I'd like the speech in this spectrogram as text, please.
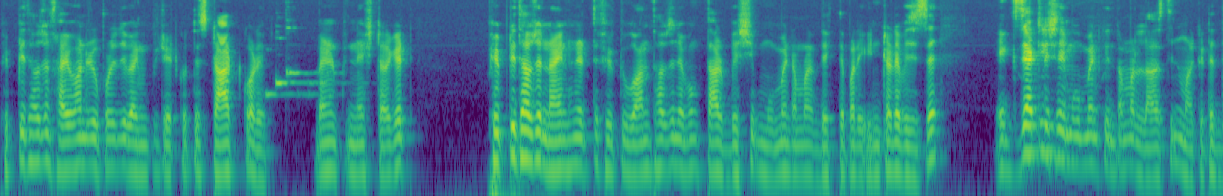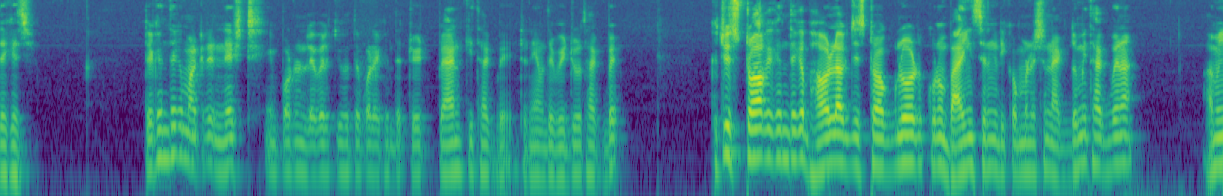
fifty thousand five hundred উপরে যদি ব্যাঙ্ক নিফটি ট্রেড করতে স্টার্ট করে ব্যাঙ্ক নিফটির next target fifty thousand nine hundred থেকে ফিফটি ওয়ান থাউজেন্ড এবং তার বেশি মুভমেন্ট আমরা দেখতে পারি ইন্টারডে বেসিসে এক্স্যাক্টলি সেই মুভমেন্ট কিন্তু আমরা লাস্ট দিন মার্কেটে দেখেছি। তো এখান থেকে মার্কেটের নেক্সট ইম্পর্টেন্ট লেভেল কী হতে পারে? এখান থেকে ট্রেড প্ল্যান কী থাকবে? এটা নিয়ে আমাদের ভিডিও থাকবে। কিছু স্টক এখান থেকে ভালো লাগছে স্টকগুলোর কোনো বাইং সেলিং রিকমেন্ডেশন একদমই থাকবে না। আমি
